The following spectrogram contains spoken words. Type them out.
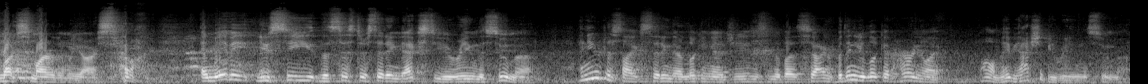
much smarter than we are. So, and maybe you see the sister sitting next to you reading the Summa, and you're just like sitting there looking at Jesus and the Blessed Sacrament. But then you look at her and you're like, oh, maybe I should be reading the Summa.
